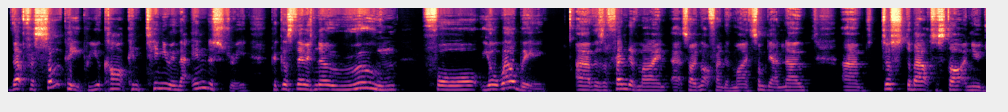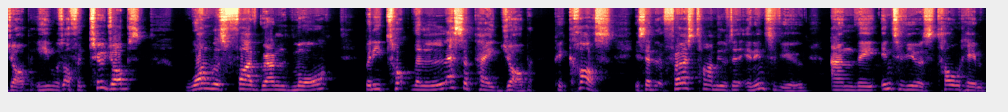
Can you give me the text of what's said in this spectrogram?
that for some people, you can't continue in that industry because there is no room for your well-being. Uh, there's a friend of mine, uh, sorry, not a friend of mine, somebody I know, um, just about to start a new job. He was offered two jobs. One was five grand more but he took the lesser paid job because he said that the first time he was in an interview and the interviewers told him,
